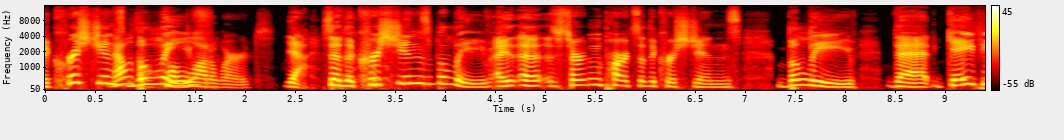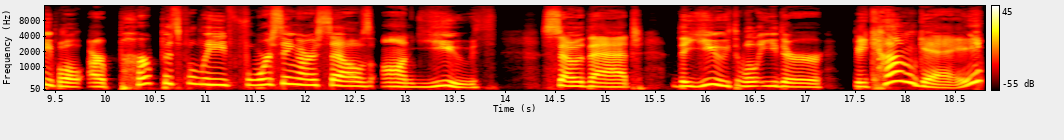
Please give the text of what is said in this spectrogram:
The Christians That was believe, a whole lot of words. yeah. So the Christians believe, uh, uh, certain parts of the Christians believe that gay people are purposefully forcing ourselves on youth so that the youth will either become gay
